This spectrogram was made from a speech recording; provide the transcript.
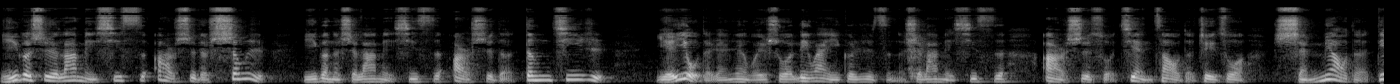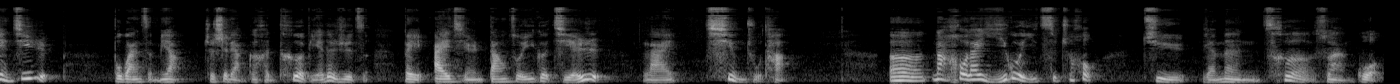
一个是拉美西斯二世的生日，一个呢是拉美西斯二世的登基日。也有的人认为说，另外一个日子呢是拉美西斯二世所建造的这座神庙的奠基日。不管怎么样，这是两个很特别的日子，被埃及人当做一个节日来庆祝它。呃，那后来移过一次之后，据人们测算过，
